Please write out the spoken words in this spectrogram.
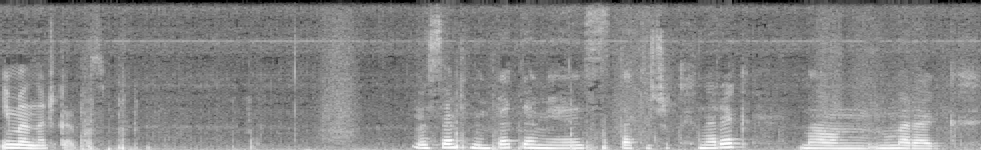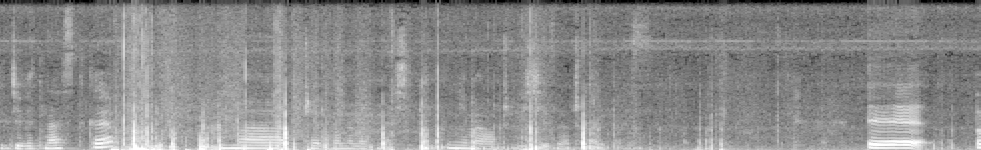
I ma znaczkę bez. Następnym petem jest taki szotchnerek. Ma on numerek 19. Ma czerwone magnesiki. Nie ma oczywiście znaczka LPS. Y, bo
